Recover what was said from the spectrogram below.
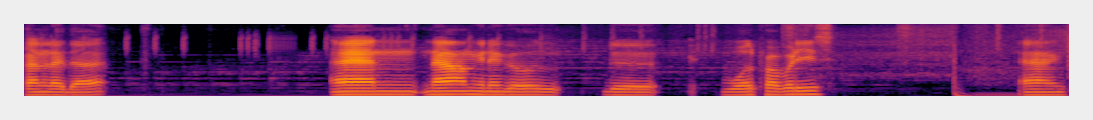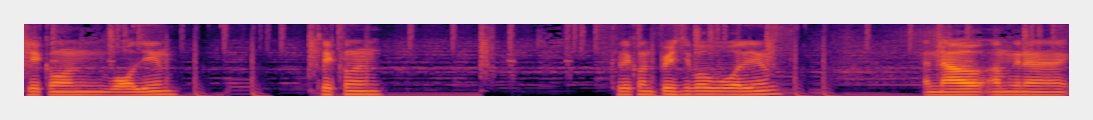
Kind of like that. And now I'm gonna go the world properties. And click on volume. Click on click on principled volume and now I'm gonna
